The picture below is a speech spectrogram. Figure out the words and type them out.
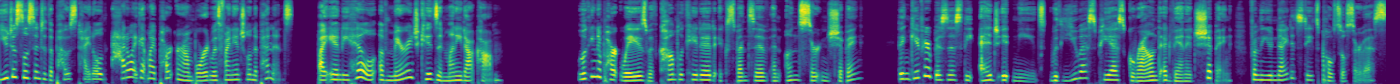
You just listened to the post titled, How Do I Get My Partner on Board with Financial Independence? by Andy Hill of MarriageKidsAndMoney.com. Looking to part ways with complicated, expensive, and uncertain shipping? Then give your business the edge it needs with USPS Ground Advantage shipping from the United States Postal Service.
